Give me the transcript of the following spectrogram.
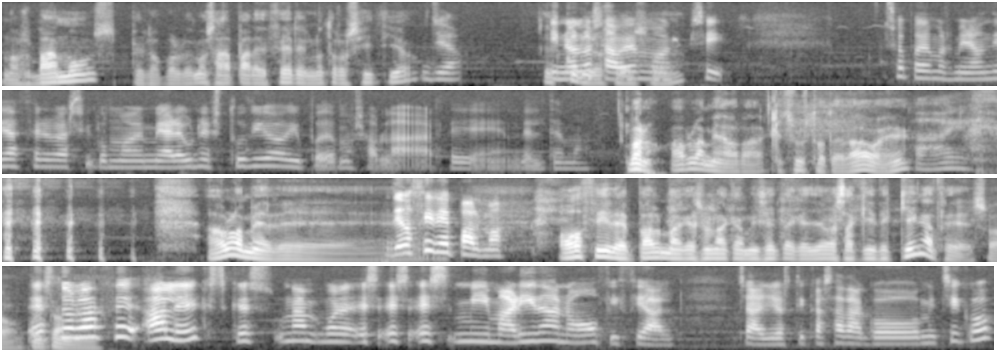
nos vamos, pero volvemos a aparecer en otro sitio. ya. Es Y no lo curioso eso, sabemos, ¿eh? sí. Eso podemos, mira, un día hacer así como me haré un estudio y podemos hablar de- del tema. Bueno, háblame ahora, qué susto te he dado, ¿eh? Ay. Háblame de... De Oci de Palma. Oci de Palma, que es una camiseta que llevas aquí. ¿De quién hace eso? Esto Cuéntame. lo hace Alex, que es una bueno, es, es- es mi marida no oficial. O sea, yo estoy casada con mi chico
